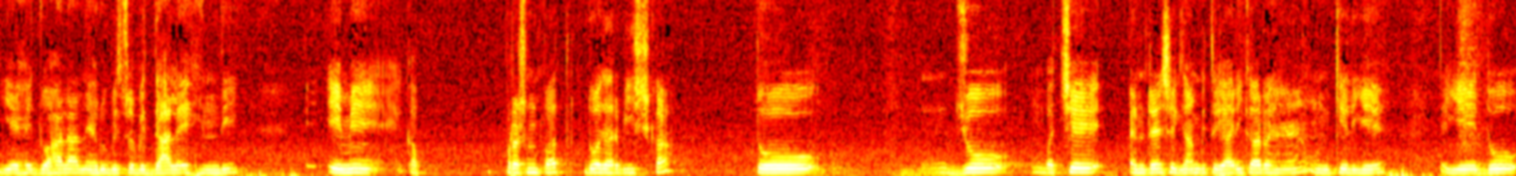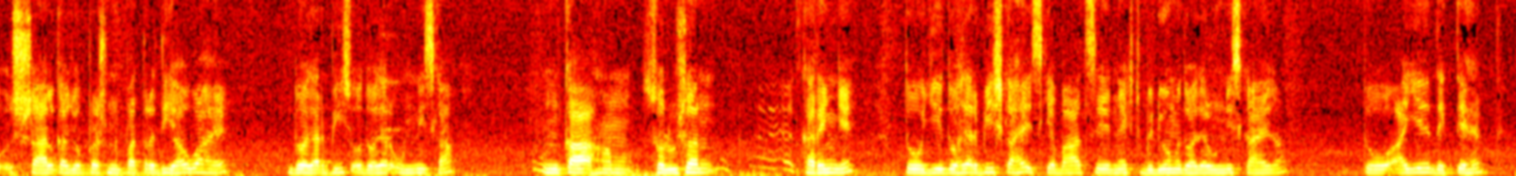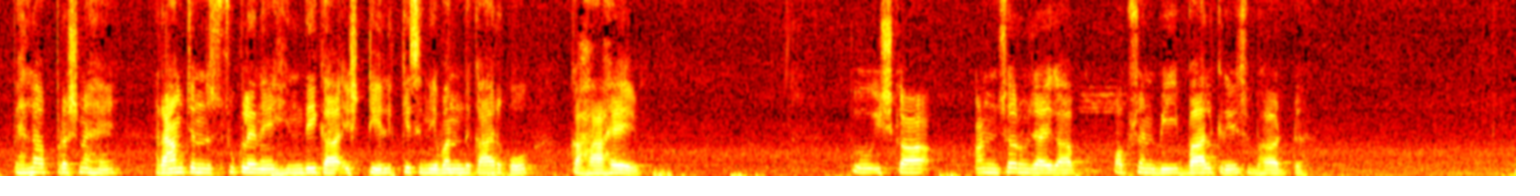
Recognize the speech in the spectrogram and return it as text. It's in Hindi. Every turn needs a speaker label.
Speaker 1: ये है जवाहरलाल नेहरू विश्वविद्यालय, हिंदी एमए का प्रश्न पत्र 2020 का। तो जो बच्चे एंट्रेंस एग्ज़ाम की तैयारी कर रहे हैं, उनके लिए ये दो साल का जो प्रश्न पत्र दिया हुआ है 2020 और 2019 का, उनका हम सॉल्यूशन करेंगे। तो ये 2020 का है, इसके बाद से नेक्स्ट वीडियो में 2019 का आएगा। तो आइए देखते हैं। पहला प्रश्न है, रामचंद्र शुक्ल ने हिंदी का स्टील किस निबंधकार को कहा है? तो इसका आंसर हो जाएगा ऑप्शन बी, बालकृष्ण भट्ट।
